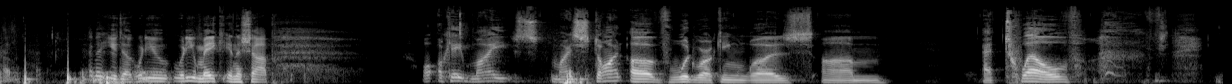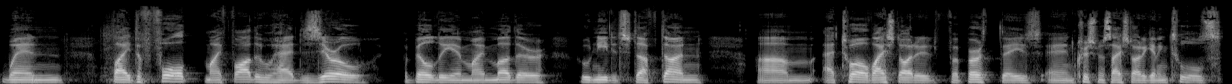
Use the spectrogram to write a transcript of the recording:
How, how about you, Doug? What do you what do you make in the shop? Okay, my my start of woodworking was um, at twelve when by default my father who had zero ability and my mother who needed stuff done um, at 12 i started for birthdays and christmas i started getting tools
